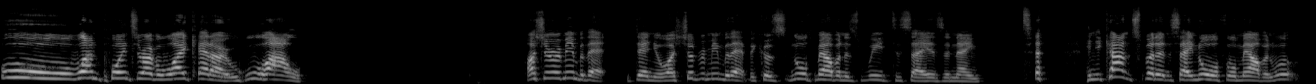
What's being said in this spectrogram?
Oh, one pointer over Waikato. Wow. I should remember that, Daniel. I should remember that because North Melbourne is weird to say as a name. and you can't split it and say North or Melbourne. Well,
